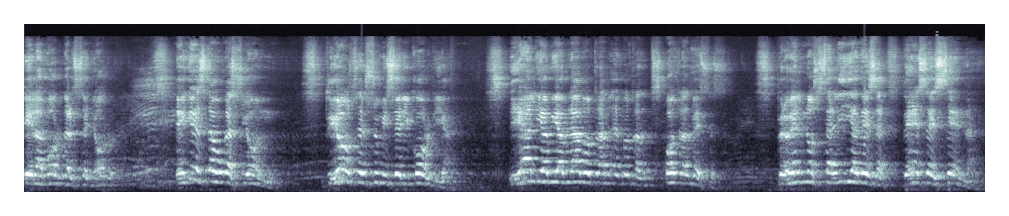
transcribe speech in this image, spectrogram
el amor del Señor. En esta ocasión, Dios en su misericordia, ya le había hablado otras, otras, otras veces, pero él no salía de esa, de esa escena.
